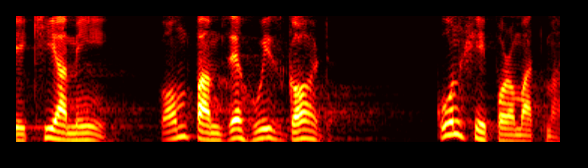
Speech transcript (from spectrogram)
দেখি আমি গম পাম যে হু ইজ গড কোন সেই পৰমাত্মা?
